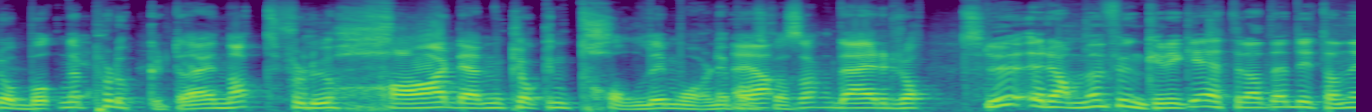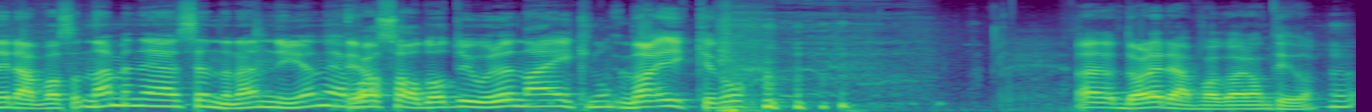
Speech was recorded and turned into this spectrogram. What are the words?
Robotene plukker til deg i natt, for du har den klokken tolv i morgen i Ja. postkassa. Det er rått. Du, rammen funker ikke etter at jeg dytta den i ræva. Nei, men jeg sender deg en ny en. Hva Ja. sa du at du gjorde? Nei, ikke noe. Nei, ikke noe. Da er det ræva garanti, da.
